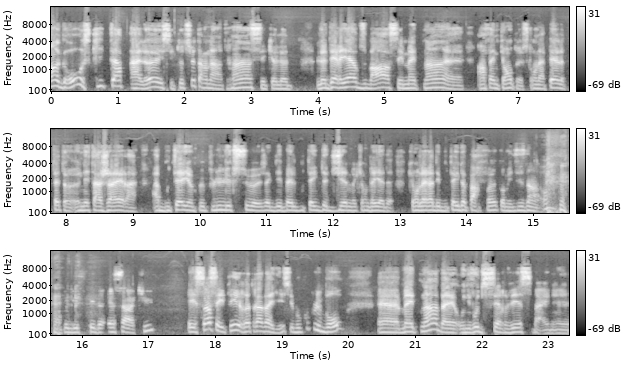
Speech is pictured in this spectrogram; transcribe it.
En gros, ce qui tape à l'œil, c'est tout de suite en entrant, c'est que le, le derrière du bar, c'est maintenant, euh, en fin de compte, ce qu'on appelle peut-être un- une étagère à, à bouteilles un peu plus luxueuses, avec des belles bouteilles de gin là, qui ont de l'air à- de des bouteilles de parfum, comme ils disent dans la publicité de SAQ. Et ça, ça a été retravaillé. C'est beaucoup plus beau. Euh, maintenant, ben, au niveau du service, ben, euh,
